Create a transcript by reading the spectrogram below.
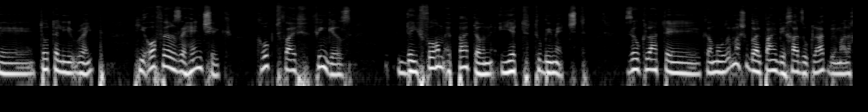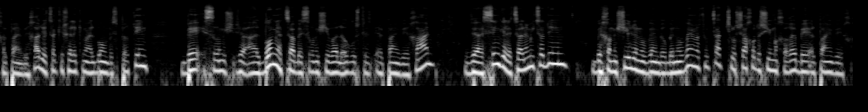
uh, totally ripe. He offers a handshake, crooked five fingers, they form a pattern yet to be matched. זה הוקלט, אה, כאמור, זה משהו ב-2001, זה הוקלט במהלך 2001, הוא יצא כחלק מהאלבום בספרטין. ב-20, האלבום יצא ב-27 לאוגוסט 2001, והסינגל יצא למצעדים ב-5 לנובמבר. בנובמבר, זאת קצת שלושה חודשים אחרי ב-2001.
